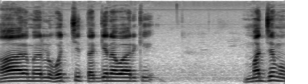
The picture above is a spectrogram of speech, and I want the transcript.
కామెర్లు వచ్చి తగ్గిన వారికి మద్యము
